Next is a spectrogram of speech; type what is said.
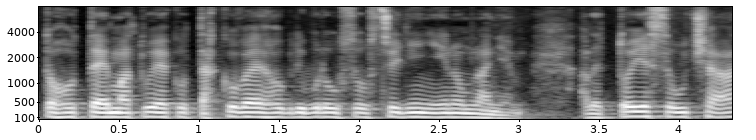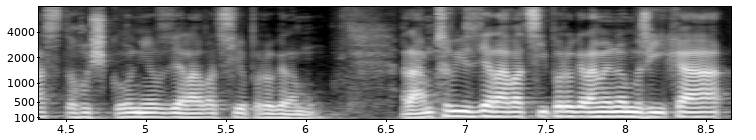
toho tématu jako takového, kdy budou soustředěni jenom na něm. Ale to je součást toho školního vzdělávacího programu. Rámcový vzdělávací program jenom říká,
